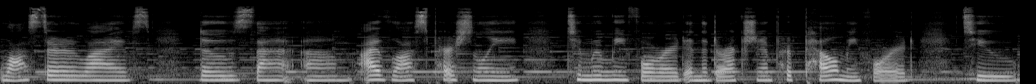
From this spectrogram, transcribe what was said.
lost their lives, those that um, I've lost personally, to move me forward in the direction and propel me forward to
